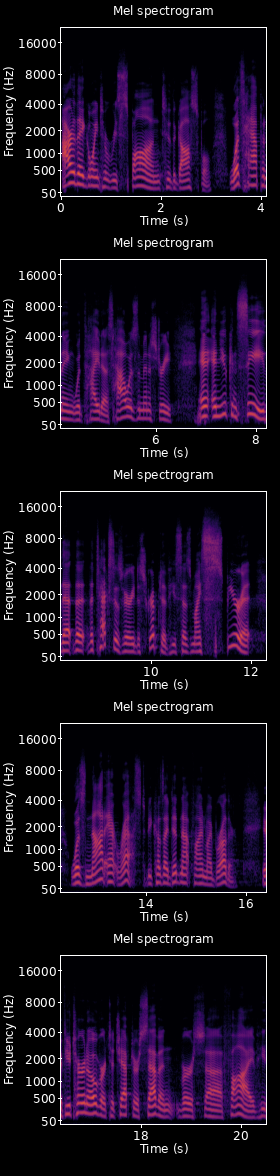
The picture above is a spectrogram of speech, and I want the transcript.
Are they going to respond to the gospel? What's happening with Titus? How is the ministry? And, and you can see that the, the text is very descriptive. He says, My spirit was not at rest because I did not find my brother. If you turn over to chapter 7, verse uh, 5, he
